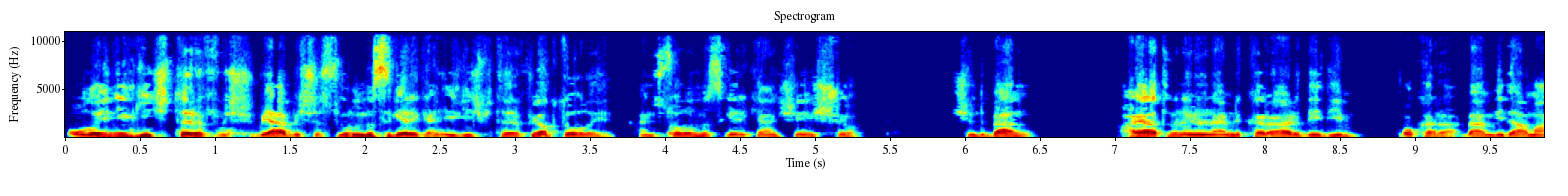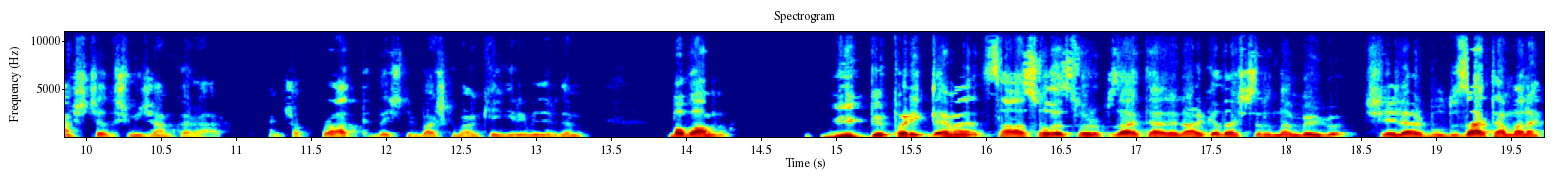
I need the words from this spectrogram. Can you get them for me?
olayın ilginç tarafı şu veya bir şey sorulması gereken ilginç bir tarafı yok da olayın. Hani sorulması gereken şey şu. Şimdi ben hayatımın en önemli kararı dediğim o karar. Ben bir daha maaşlı çalışmayacağım kararı. Yani çok rahatlıkla işte başka bankaya girebilirdim. Babam büyük bir panikle hemen sağa sola sorup zaten hani arkadaşlarından böyle bir şeyler buldu. Zaten bana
